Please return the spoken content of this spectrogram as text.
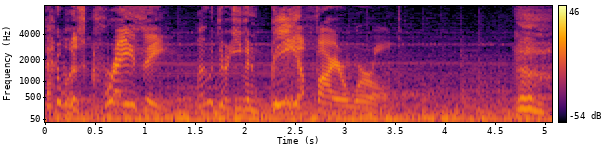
That was crazy! Why would there even be a fire world?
